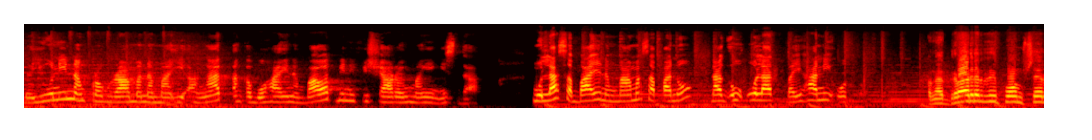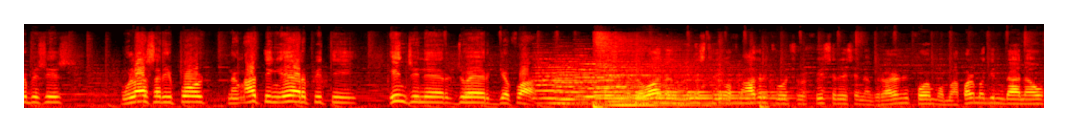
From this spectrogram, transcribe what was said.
Layunin ng programa na maiangat ang kabuhayan ng bawat benepisyaryong mangingisda. Mula sa bayan ng Mama sa Pano, nag-uulat by Hani Otto. ang Agrarian Reform Services mula sa report ng ating ARPT Engineer Joher Jafar. Nagawa ng Ministry of Agriculture, Fisheries and Agrarian Reform o MAPAR Maguindanao,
